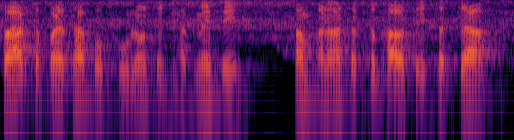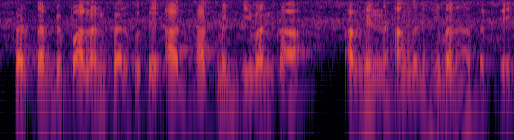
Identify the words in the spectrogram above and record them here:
स्वार्थ प्रथा को फूलों से ढकने से हम अनासक्त भाव से सच्चा कर्तव्य पालन कर उसे आध्यात्मिक जीवन का अभिन्न अंग नहीं बना सकते।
